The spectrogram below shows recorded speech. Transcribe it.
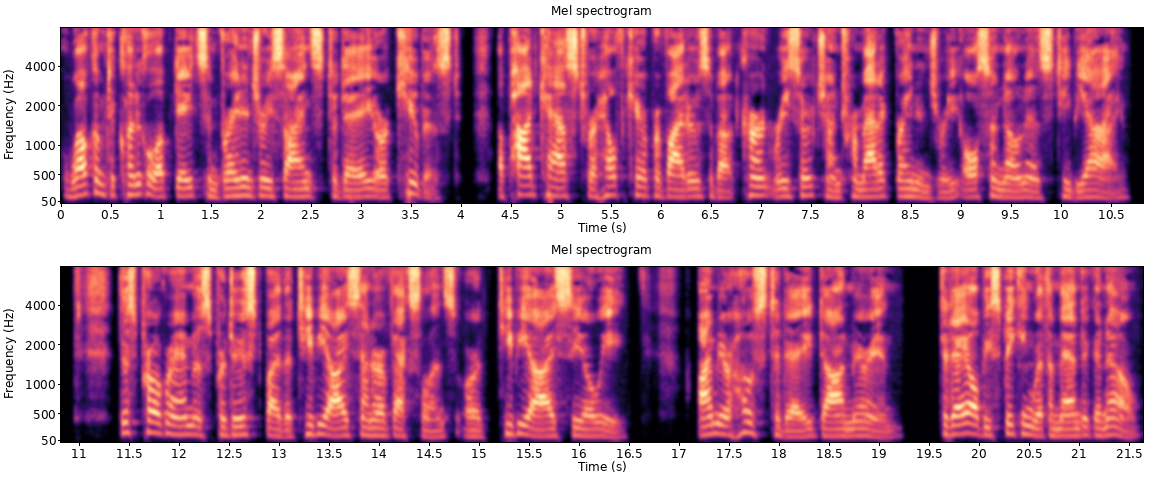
welcome to Clinical Updates in Brain Injury Science Today, or Cubist, a podcast for healthcare providers about current research on traumatic brain injury, also known as TBI. This program is produced by the TBI Center of Excellence, or TBI COE. I'm your host today, Don Marion. Today I'll be speaking with Amanda Gonneau.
